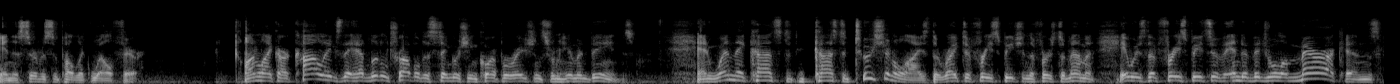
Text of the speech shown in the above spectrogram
in the service of public welfare. Unlike our colleagues, they had little trouble distinguishing corporations from human beings. And when they const- constitutionalized the right to free speech in the First Amendment, it was the free speech of individual Americans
